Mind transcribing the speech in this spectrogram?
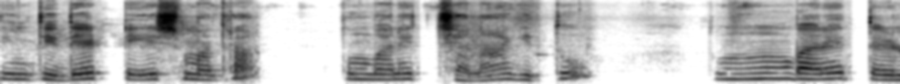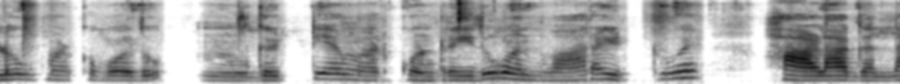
ತಿಂತಿದ್ದೆ. ಟೇಸ್ಟ್ ಮಾತ್ರ ತುಂಬಾ ಚೆನ್ನಾಗಿತ್ತು. ತುಂಬಾ ತೆಳುಗೆ ಮಾಡ್ಕೊಬೋದು. ಗಟ್ಟಿಯಾಗಿ ಮಾಡಿಕೊಂಡ್ರೆ ಇದು ಒಂದು ವಾರ ಇಟ್ಟು ಹಾಳಾಗಲ್ಲ.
